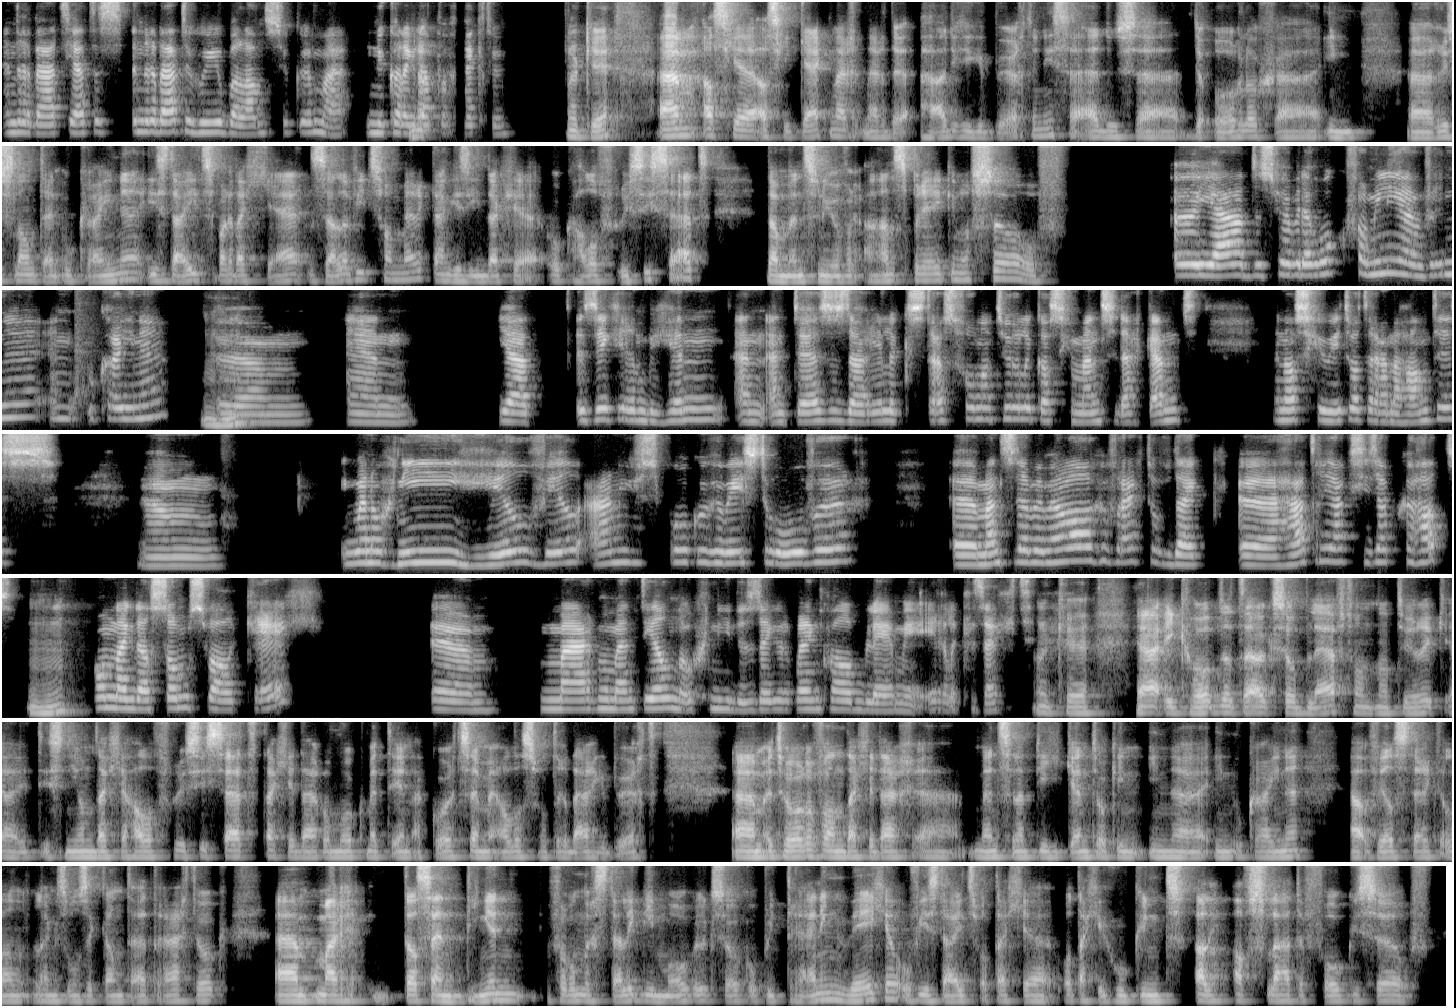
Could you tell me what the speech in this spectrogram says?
inderdaad, ja, het is inderdaad een goede balans zoeken, maar nu kan ik dat perfect doen. Oké. Ehm, als, je, als je kijkt naar, naar de huidige gebeurtenissen, hè, dus uh, de oorlog uh, in uh, Rusland en Oekraïne, is dat iets waar dat jij zelf iets van merkt, aangezien dat je ook half Russisch bent, dat mensen nu over aanspreken of zo? Of? ja, dus we hebben daar ook familie en vrienden in Oekraïne. Mm -hmm. en ja, zeker in het begin en, en thuis is dat redelijk stressvol natuurlijk, als je mensen daar kent en als je weet wat er aan de hand is. Um, ik ben nog niet heel veel aangesproken geweest erover. Uh, mensen hebben mij wel gevraagd of dat ik uh, haatreacties heb gehad, mm -hmm. omdat ik dat soms wel krijg. Ehm, maar momenteel nog niet. Dus daar ben ik wel blij mee, eerlijk gezegd. Oké. Ja, ik hoop dat dat ook zo blijft. Want natuurlijk, ja, het is niet omdat je half Russisch bent, dat je daarom ook meteen akkoord bent met alles wat er daar gebeurt. Um, het horen van dat je daar uh, mensen hebt die je kent, ook in, in, uh, in Oekraïne. Ja, veel sterkte lang, langs onze kant uiteraard ook. Um, maar dat zijn dingen, veronderstel ik, die mogelijk ook op je training wegen? Of is dat iets wat, dat je, wat dat je goed kunt afsluiten, focussen? Of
